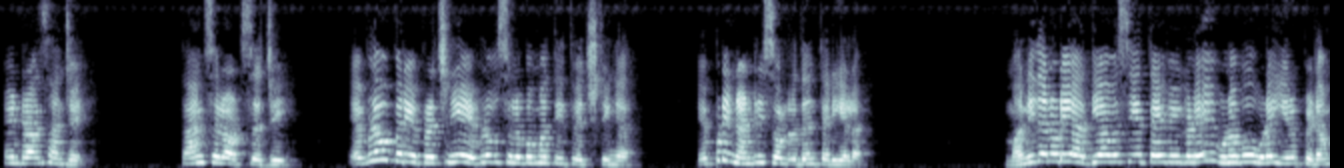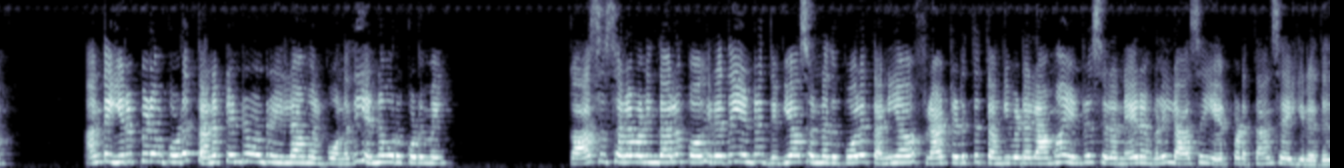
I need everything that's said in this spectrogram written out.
என்றான் சஞ்சய். தேங்க்ஸ் அலாட் சர்ஜி எவ்வளவு பெரிய பிரச்சனையை எவ்வளவு சுலபமாக தீர்த்து வச்சிட்டீங்க. எப்படி நன்றி சொல்றதுன்னு தெரியல. மனிதனுடைய அத்தியாவசிய தேவைகளே உணவு உடை இருப்பிடம். அந்த இருப்பிடம் கூட தனக்கென்று ஒன்று இல்லாமல் போனது என்ன ஒரு கொடுமை? காசு செலவழிந்தாலும் போகிறது என்று திவ்யா சொன்னது போல தனியாக ஃப்ளாட் எடுத்து தங்கிவிடலாமா என்று சில நேரங்களில் ஆசை ஏற்படத்தான் செய்கிறது.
